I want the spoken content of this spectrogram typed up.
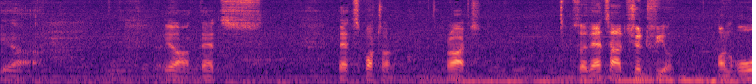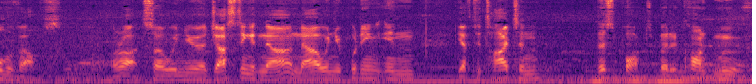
Yeah. Yeah, that's that's spot on. Right. So that's how it should feel on all the valves. All right, so when you're adjusting it now, now when you're putting in, you have to tighten this part, but it can't move.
